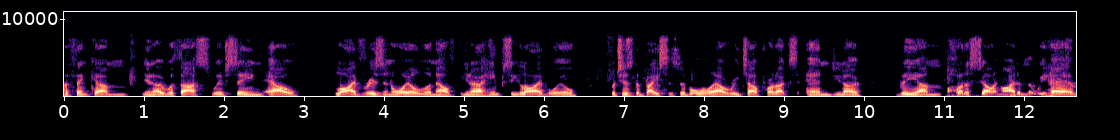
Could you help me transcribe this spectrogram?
I think, um, you know, with us, we've seen our live resin oil and our, you know, our hemp seed live oil, which is the basis of all our retail products, and you know, the um, hottest selling item that we have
